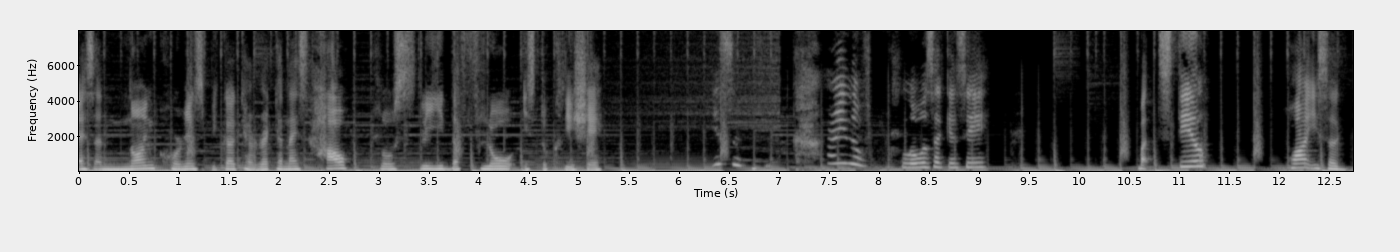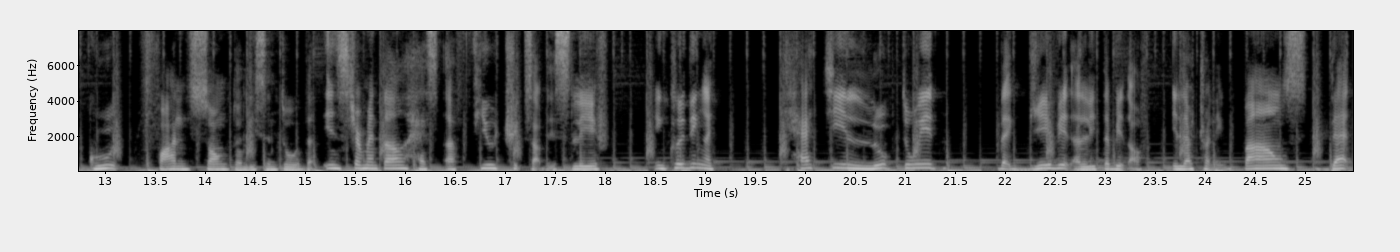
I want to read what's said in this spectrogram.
as a non Korean speaker, can recognize how closely the flow is to cliche is kind of close, I can say. But still, Hwa is a good, fun song to listen to. The instrumental has a few tricks up its sleeve, including a catchy loop to it that give it a little bit of electronic bounce. That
